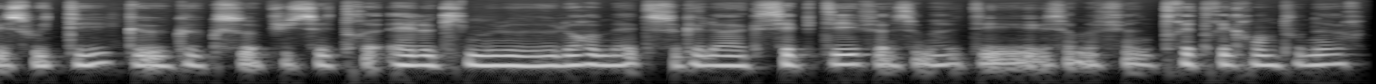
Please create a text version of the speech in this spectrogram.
J'ai souhaité que, que, que, ça puisse être elle qui me le, remette, ce qu'elle a accepté. Enfin, ça m'a fait un très très grand honneur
